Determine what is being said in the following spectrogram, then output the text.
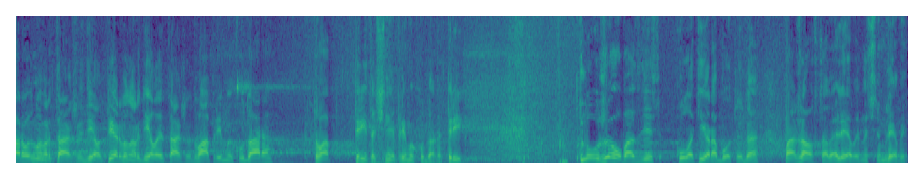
Второй номер также делал. Первый номер делает также. Два прямых удара. Два, три точнее прямых удара. Три. Но уже у вас здесь кулаки работают, да? Пожалуйста, левый начнем. Левый.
